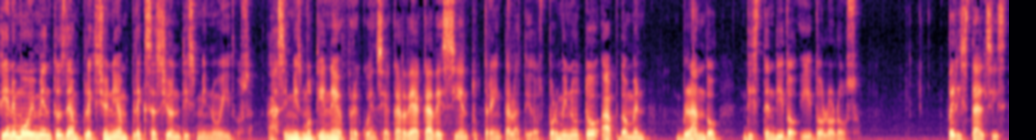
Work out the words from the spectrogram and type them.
Tiene movimientos de amplexión y amplexación disminuidos. Asimismo tiene frecuencia cardíaca de 130 latidos por minuto, abdomen blando, distendido y doloroso. Peristalsis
